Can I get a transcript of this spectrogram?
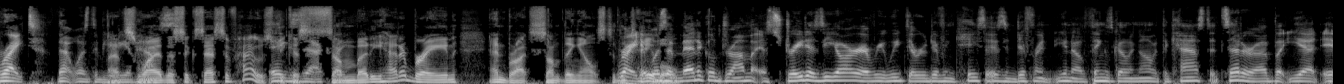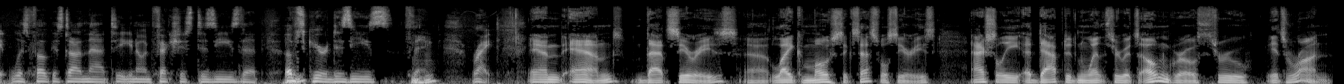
Right. That was the beauty That's of why House. the success of House because somebody had a brain and brought something else to the right. table. It was a medical drama as straight as ER. Every week there were different cases and different you know things going on with the cast, etc. But yet it was focused on that you know infectious disease, that Mm-hmm. obscure disease thing. Right. and and that series, uh, like most successful series, actually adapted and went through its own growth through its run.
